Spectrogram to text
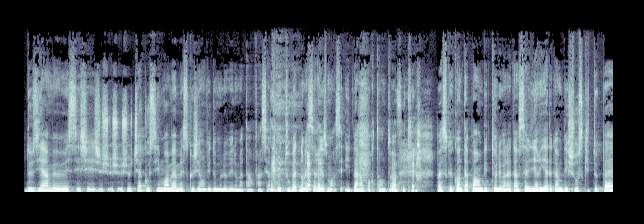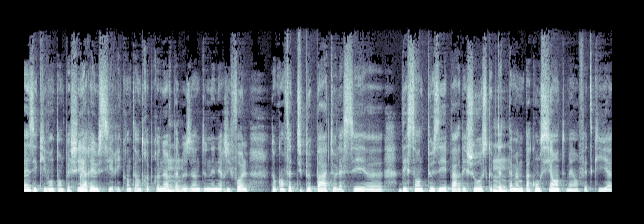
Deuxième, euh, c'est, je, je, je, check aussi moi-même est-ce que j'ai envie de me lever le matin? Enfin, c'est un peu tout bête, non mais sérieusement, c'est hyper important, tu vois. c'est clair. Parce que quand t'as pas envie de te lever le matin, ça veut dire il y a quand même des choses qui te pèsent et qui vont t'empêcher à réussir. Et quand t'es entrepreneur, tu as besoin d'une énergie folle. Donc en fait, tu peux pas te laisser euh, descendre, peser par des choses que peut-être tu t'as même pas consciente, mais en fait qui euh,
